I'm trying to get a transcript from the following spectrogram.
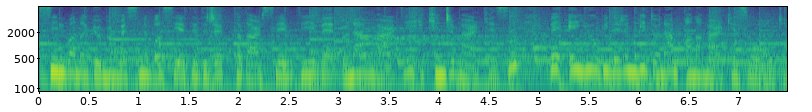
Silvan'a gömülmesini vasiyet edecek kadar sevdiği ve önem verdiği ikinci merkezi ve Eyyubilerin bir dönem ana merkezi oldu.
